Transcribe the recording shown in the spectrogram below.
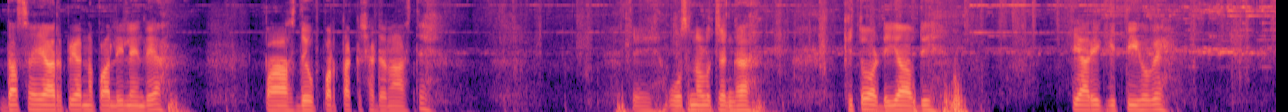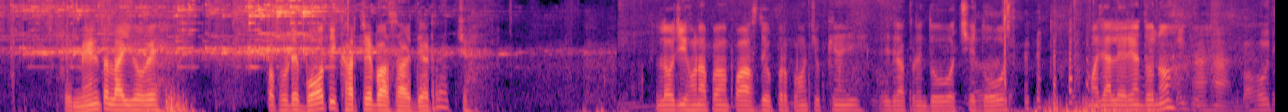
10000 ਰੁਪਏ ਨੇਪਾਲੀ ਲੈਂਦੇ ਆ ਪਾਸ ਦੇ ਉੱਪਰ ਤੱਕ ਛੱਡਣ ਵਾਸਤੇ ਤੇ ਉਸ ਨਾਲੋਂ ਚੰਗਾ ਕਿ ਤੁਹਾਡੀ ਆਪਦੀ ਤਿਆਰੀ ਕੀਤੀ ਹੋਵੇ ਤੇ ਮਿਹਨਤ ਲਾਈ ਹੋਵੇ ਤਾਂ ਤੁਹਾਡੇ ਬਹੁਤ ਹੀ ਖਰਚੇ ਬਚ ਸਕਦੇ ਆ ਟਰੈਕ 'ਚ ਲਓ ਜੀ ਹੁਣ ਆਪਾਂ ਪਾਸ ਦੇ ਉੱਪਰ ਪਹੁੰਚ ਚੁੱਕੇ ਹਾਂ ਜੀ ਇਧਰ ਆਪਣੇ ਦੋ ਅੱਛੇ ਦੋਸਤ मजा ले रहे हैं दोनों हाँ हाँ बहुत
